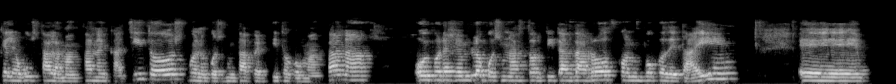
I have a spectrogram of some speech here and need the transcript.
que le gusta la manzana en cachitos, bueno, pues un tapercito con manzana. Hoy, por ejemplo, pues unas tortitas de arroz con un poco de taín. Eh,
